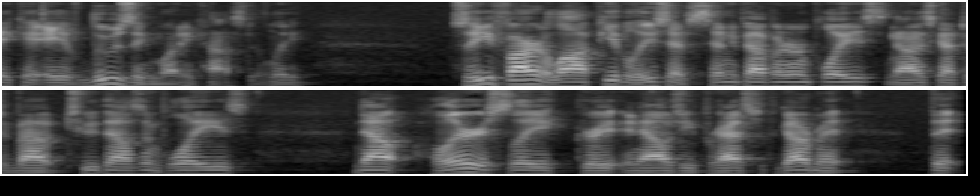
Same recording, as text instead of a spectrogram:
aka losing money constantly. So he fired a lot of people. He used to have 7,500 employees. Now he's got about 2,000 employees. Now, hilariously, great analogy perhaps with the government, the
